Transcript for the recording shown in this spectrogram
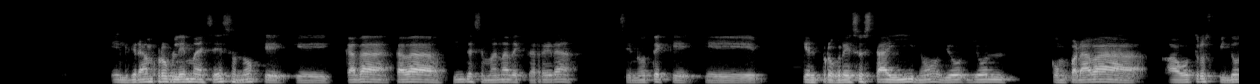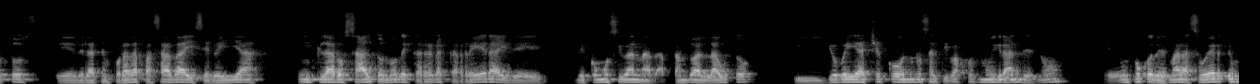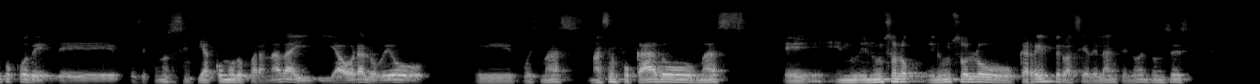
el gran problema es eso, ¿no? Que, cada, cada fin de semana de carrera se note que, que, el progreso está ahí, ¿no? Yo, yo comparaba a otros pilotos eh, de la temporada pasada y se veía un claro salto, ¿no? De carrera a carrera y de, de, cómo se iban adaptando al auto. Y yo veía a Checo en unos altibajos muy grandes, ¿no? Eh, un poco de mala suerte, un poco de, pues de que no se sentía cómodo para nada y, ahora lo veo eh, pues más, más enfocado, más en, en, un solo, en un solo carril, pero hacia adelante, ¿no? Entonces,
